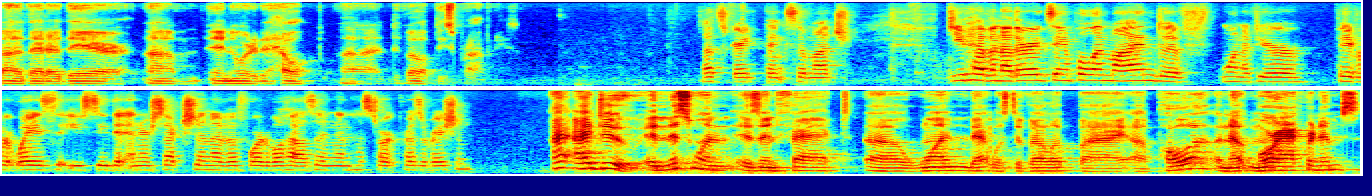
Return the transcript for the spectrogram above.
uh, that are there um, in order to help uh, develop these properties. That's great. Thanks so much. Do you have another example in mind of one of your favorite ways that you see the intersection of affordable housing and historic preservation? I, I do, and this one is in fact uh, one that was developed by uh, POA. Another, more acronyms.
